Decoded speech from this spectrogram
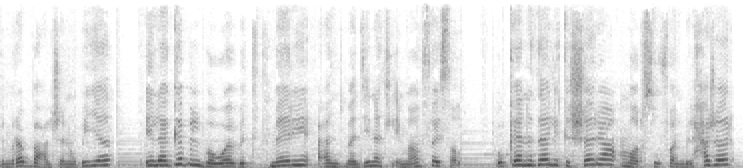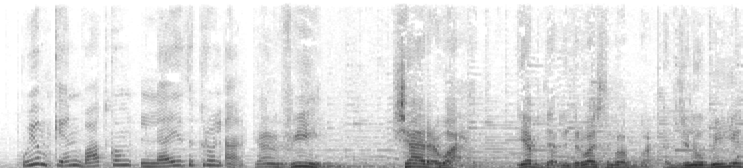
المربع الجنوبية إلى قبل بوابة ثميري عند مدينة الإمام فيصل. وكان ذلك الشارع مرصوفا بالحجر ويمكن بعضكم لا يذكره الآن. كان فيه شارع واحد يبدأ من دروازة المربع الجنوبية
